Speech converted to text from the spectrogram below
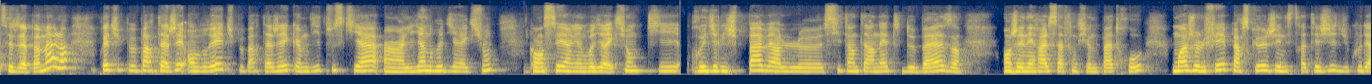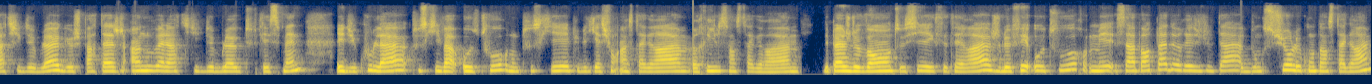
c'est déjà pas mal. Hein. Après, tu peux partager, en vrai, tu peux partager, comme dit, tout ce qui a un lien de redirection. Quand c'est un lien de redirection qui redirige pas vers le site internet de base, en général, ça fonctionne pas trop. Moi, je le fais parce que j'ai une stratégie du coup d'article de blog. Je partage un nouvel article de blog toutes les semaines. Et du coup, là, tout ce qui va autour, donc tout ce qui est publication Instagram, Reels Instagram, des pages de vente aussi, etc. Je le fais autour, mais ça apporte pas de résultats donc sur le compte Instagram.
